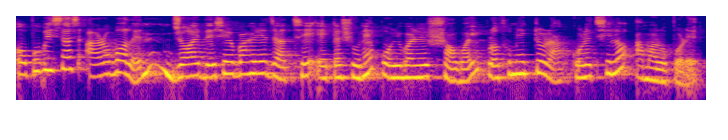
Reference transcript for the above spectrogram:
অপবিশ্বাস আরও বলেন, জয় দেশের বাইরে যাচ্ছে, এটা শুনে পরিবারের সবাই প্রথমে একটু রাগ করেছিল আমার উপরে।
